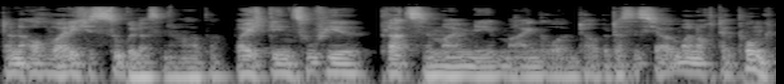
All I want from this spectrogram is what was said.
dann auch, weil ich es zugelassen habe, weil ich denen zu viel Platz in meinem Leben eingeräumt habe. Das ist ja immer noch der Punkt.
